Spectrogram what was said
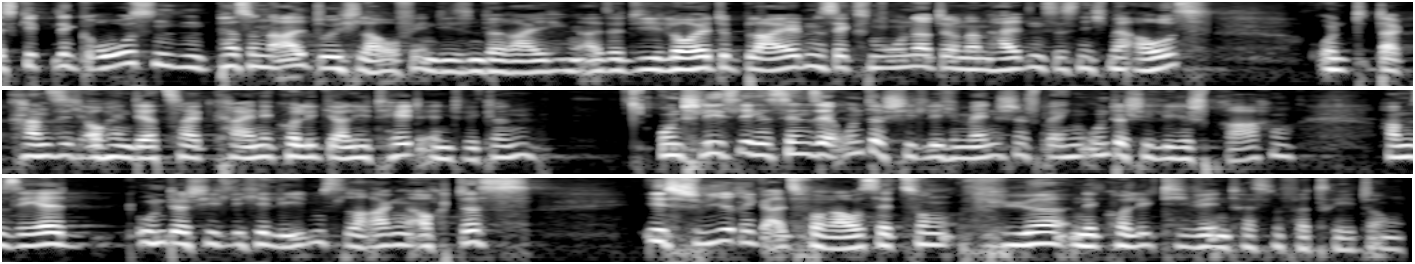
es gibt einen großen Personaldurchlauf in diesen Bereichen. Also die Leute bleiben sechs Monate und dann halten sie es nicht mehr aus. Und da kann sich auch in der Zeit keine Kollegialität entwickeln. Und schließlich, es sind sehr unterschiedliche Menschen, sprechen unterschiedliche Sprachen, haben sehr unterschiedliche Lebenslagen. Auch das ist schwierig als Voraussetzung für eine kollektive Interessenvertretung.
